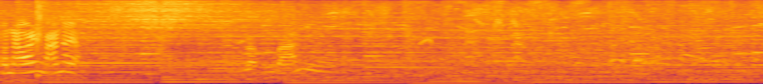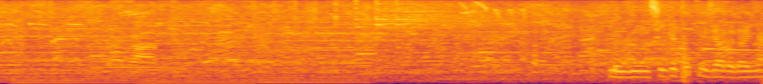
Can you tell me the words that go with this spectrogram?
Con nào anh bán đây ạ? Dạ, Là cứ bán Mình xin kết thúc video tại đây nhé.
